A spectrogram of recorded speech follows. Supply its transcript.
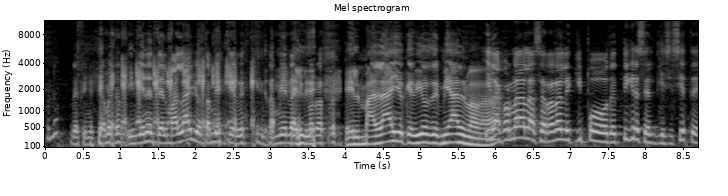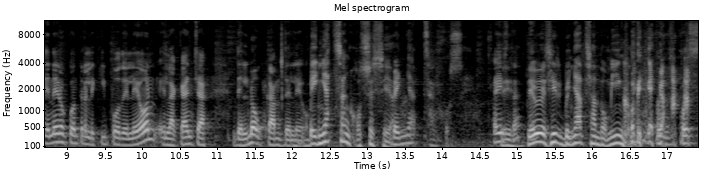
Bueno, definitivamente. Y vienen del Malayo también, que, que también hay El, el malayo que Dios de mi alma. Y la jornada la cerrará el equipo de Tigres el 17 de enero contra el equipo de León en la cancha del No Camp de León. Beñat San José se llama. Beñat San José. Ahí Sí, está. Te iba a decir Beñat San Domingo. dije. Pues, pues,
